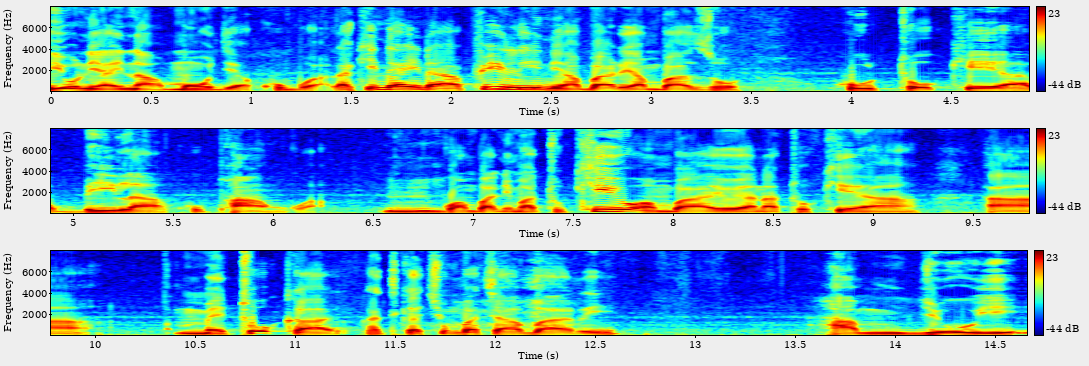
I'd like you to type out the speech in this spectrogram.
Hiyo ni aina moja kubwa, lakini aina ya pili ni habari ambazo hutokea bila kupangwa mm. kwamba ni matukio ambayo yanatokea mmetoka katika chumba cha habari hamjui,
